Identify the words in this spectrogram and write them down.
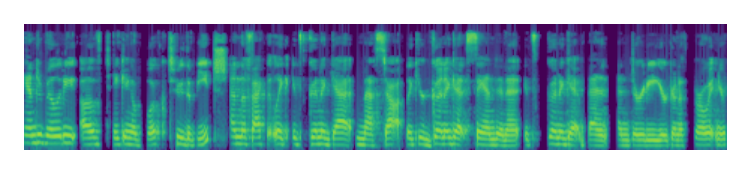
tangibility of taking a book to the beach and the fact that like it's gonna get messed up. Like you're gonna get sand in it. It's gonna get bent and dirty. You're gonna throw it in your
